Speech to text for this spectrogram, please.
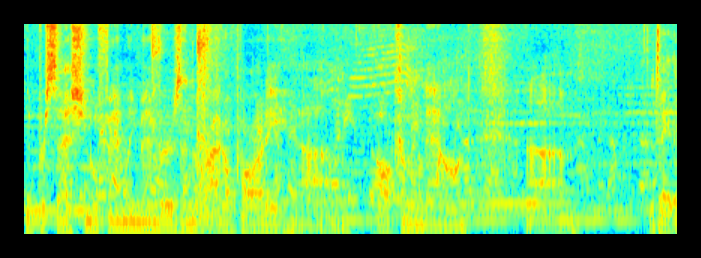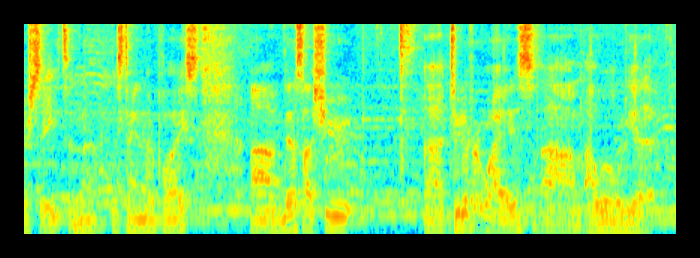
the processional family members and the bridal party um, all coming down um, to take their seats and to stay in their place. Um, this I shoot uh, two different ways. Um, I will get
